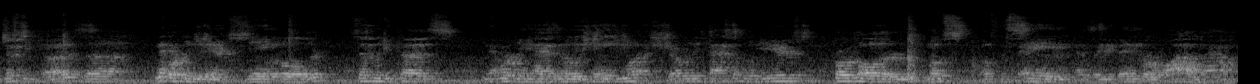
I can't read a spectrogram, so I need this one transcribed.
just because uh, network engineers being a little older, simply because networking hasn't really changed much over these past couple of years. Protocols are most most the same as they've been for a while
